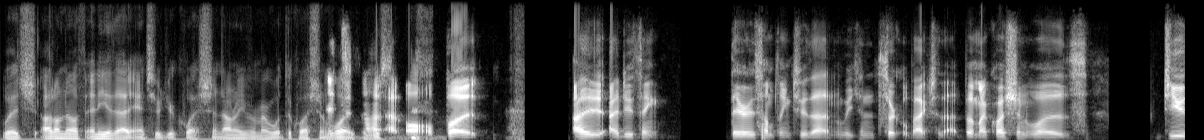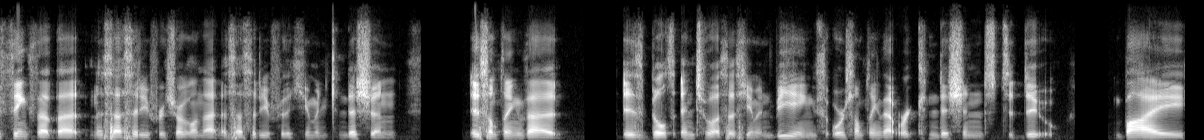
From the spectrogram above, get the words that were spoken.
which I don't know if any of that answered your question. I don't even remember what the question it was. not at all. But I, I do think there is something to that, and we can circle back to that. But my question was do you think that that necessity for struggle and that necessity for the human condition is something that is built into us as human beings or something that we're conditioned to do by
